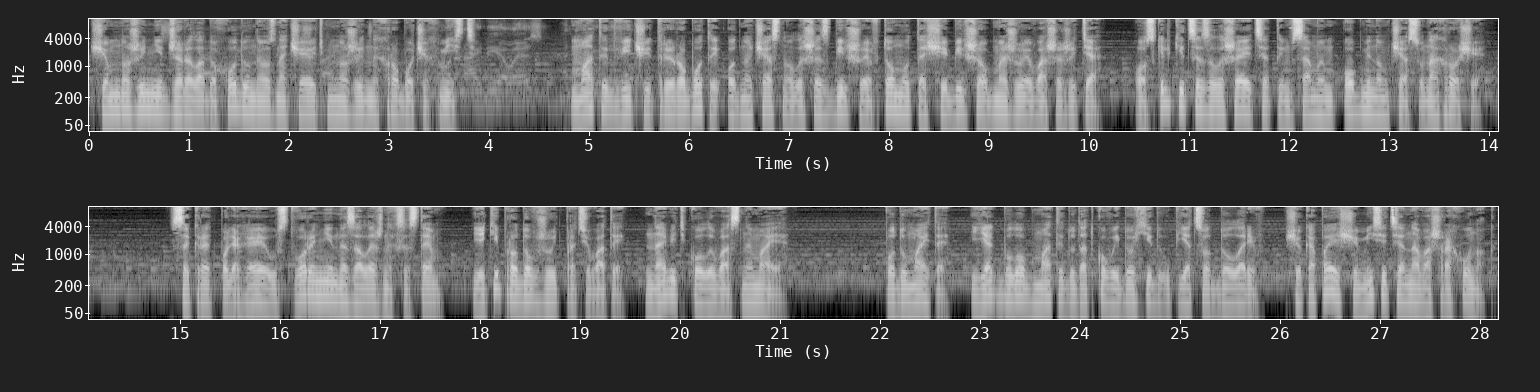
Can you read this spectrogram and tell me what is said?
що множинні джерела доходу не означають множинних робочих місць. Мати дві чи три роботи одночасно лише збільшує втому та ще більше обмежує ваше життя, оскільки це залишається тим самим обміном часу на гроші. Секрет полягає у створенні незалежних систем, які продовжують працювати, навіть коли вас немає. Подумайте, як було б мати додатковий дохід у 500 доларів, що капає щомісяця на ваш рахунок.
